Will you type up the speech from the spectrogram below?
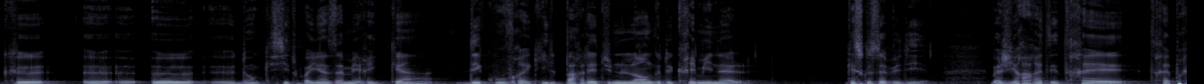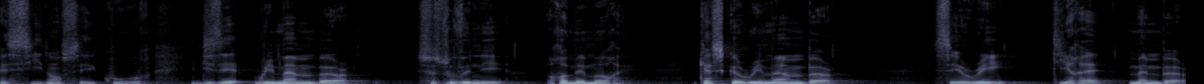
que eux, donc citoyens américains, découvraient qu'ils parlaient une langue de criminels. Qu'est-ce que ça veut dire? Ben, Girard était très, très précis dans ses cours. Il disait remember, se souvenir, remémorer. Qu'est-ce que remember? C'est re-member.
